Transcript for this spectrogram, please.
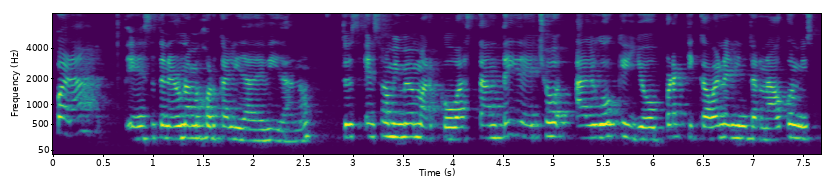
para este, tener una mejor calidad de vida, ¿no? Entonces eso a mí me marcó bastante y de hecho algo que yo practicaba en el internado con mis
